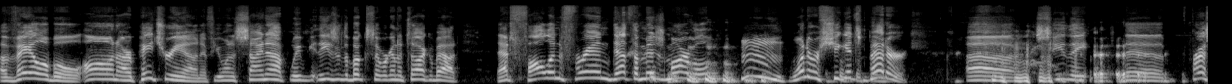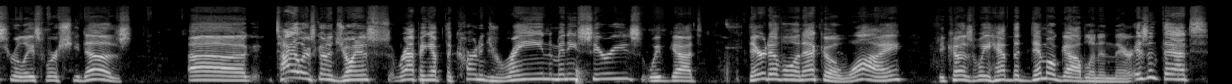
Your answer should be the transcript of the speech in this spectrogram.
available on our Patreon. If you want to sign up, we've these are the books that we're going to talk about. That Fallen Friend, Death of Ms. Marvel. hmm, wonder if she gets better. Uh, see the the press release where she does. Uh, Tyler's going to join us, wrapping up the Carnage Reign miniseries. We've got Daredevil and Echo. Why? Because we have the Demo Goblin in there. Isn't that?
